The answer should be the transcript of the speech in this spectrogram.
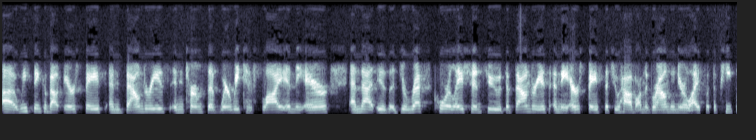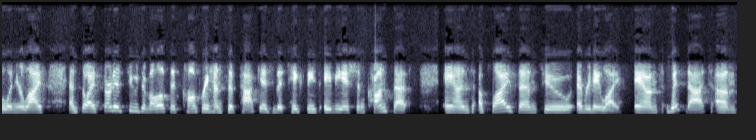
Uh, we think about airspace and boundaries in terms of where we can fly in the air, and that is a direct correlation to the boundaries and the airspace that you have on the ground in your life with the people in your life. And so I started to develop this comprehensive package that takes these aviation concepts and applies them to everyday life. And with that, um,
